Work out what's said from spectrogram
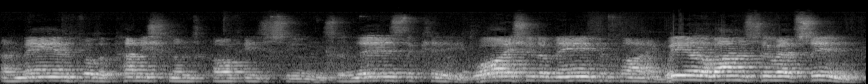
A man for the punishment of his sins. And there's the key. Why should a man complain? We are the ones who have sinned.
